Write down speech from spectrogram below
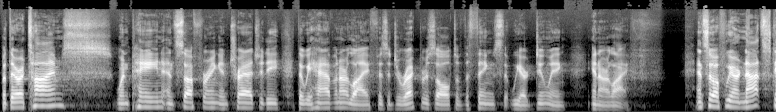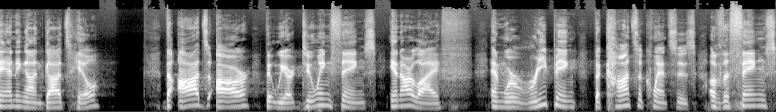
But there are times when pain and suffering and tragedy that we have in our life is a direct result of the things that we are doing in our life. And so if we are not standing on God's hill, the odds are that we are doing things in our life and we're reaping the consequences of the things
